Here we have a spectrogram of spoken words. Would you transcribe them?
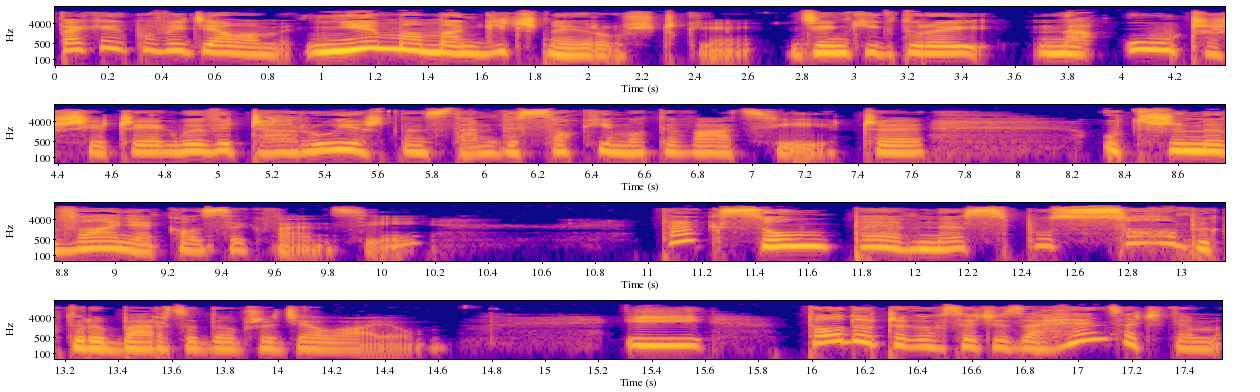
tak jak powiedziałam, nie ma magicznej różdżki, dzięki której nauczysz się, czy jakby wyczarujesz ten stan wysokiej motywacji, czy utrzymywania konsekwencji. Tak są pewne sposoby, które bardzo dobrze działają. I to, do czego chcecie zachęcać tym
